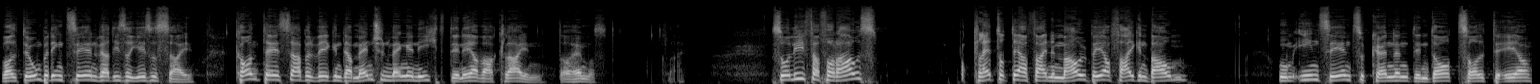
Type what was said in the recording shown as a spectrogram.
Wollte unbedingt sehen, wer dieser Jesus sei. Konnte es aber wegen der Menschenmenge nicht, denn er war klein. Da haben wir's. Klein. So lief er voraus, kletterte auf einen Maulbeerfeigenbaum, um ihn sehen zu können, denn dort sollte er,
